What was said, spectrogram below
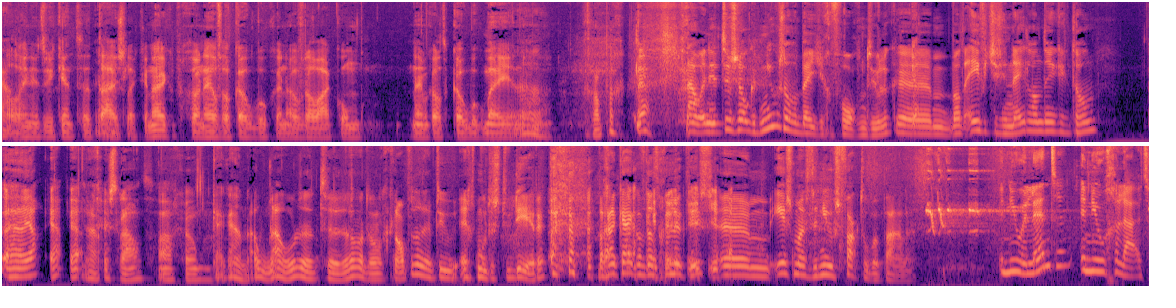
Alleen het weekend thuis lekker. Nee, ik heb gewoon heel veel kookboeken en overal waar ik kom neem ik altijd een kookboek mee. En. Ah grappig. Ja. Nou, en intussen ook het nieuws nog een beetje gevolgd natuurlijk. Ehm, Want eventjes in Nederland, denk ik dan. Eh, ja, ja, ja, gisteravond aangekomen. Kijk aan. Oh, nou, dat, eh, dat wordt dan knap. Dan hebt u echt moeten studeren. We gaan kijken of dat gelukt is. Ehm, eerst maar eens de nieuwsfactor bepalen. Een nieuwe lente, een nieuw geluid.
